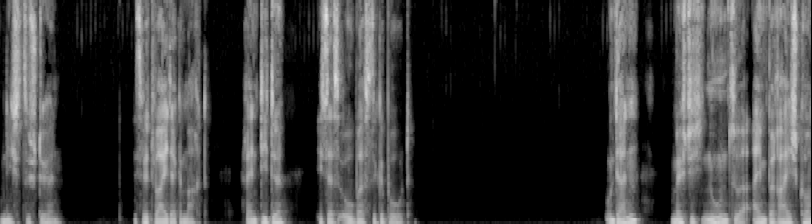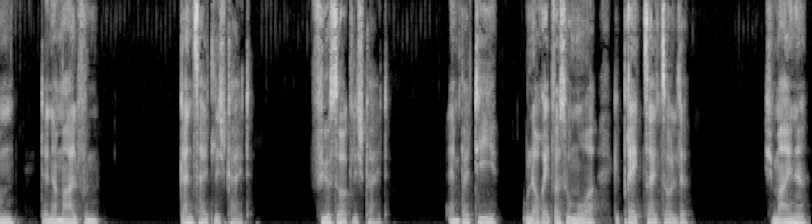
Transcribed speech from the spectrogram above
nicht zu stören. Es wird weitergemacht. Rendite ist das oberste Gebot. Und dann möchte ich nun zu einem Bereich kommen, der normal von Ganzheitlichkeit, Fürsorglichkeit, Empathie und auch etwas Humor geprägt sein sollte. Ich meine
